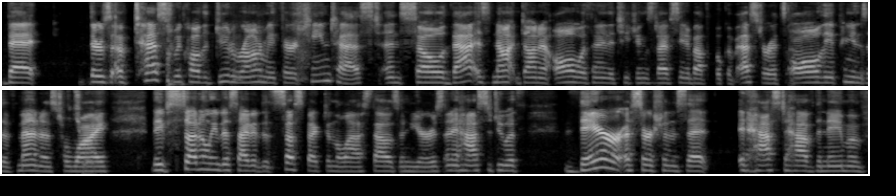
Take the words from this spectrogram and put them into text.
that there's a test we call the Deuteronomy 13 test. And so that is not done at all with any of the teachings that I've seen about the book of Esther. It's all the opinions of men as to That's why right. they've suddenly decided it's suspect in the last thousand years. And it has to do with their assertions that it has to have the name of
